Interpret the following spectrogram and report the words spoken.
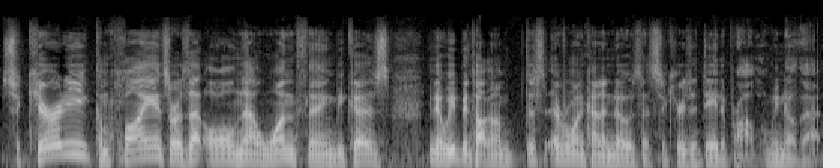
security, compliance, or is that all now one thing? Because you know we've been talking. This everyone kind of knows that security is a data problem. We know that,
